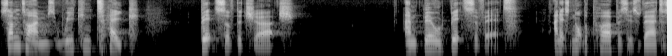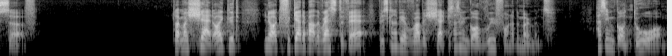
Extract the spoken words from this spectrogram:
sometimes we can take bits of the church and build bits of it, and it's not the purpose it's there to serve. Like my shed, I could you know, I could forget about the rest of it, but it's going to be a rubbish shed because it hasn't even got a roof on at the moment. It hasn't even got a door on.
